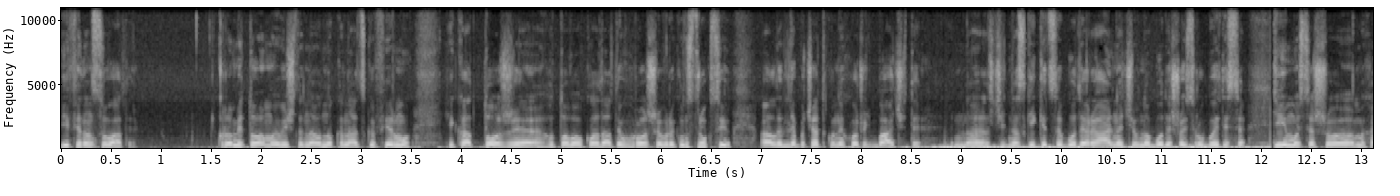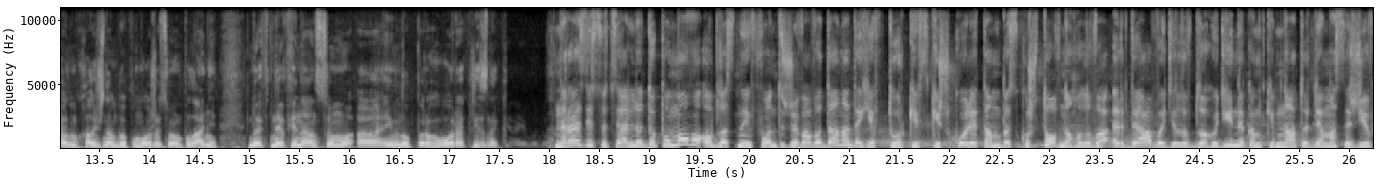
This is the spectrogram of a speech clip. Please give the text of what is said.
і фінансувати. Крім того, ми вийшли на одну канадську фірму, яка теж готова вкладати в гроші в реконструкцію, але для початку не хочуть бачити, чи наскільки це буде реально, чи воно буде щось робитися. Діємося, що Михайло Михайлович нам допоможе в цьому плані. Ну, не в фінансовому, а іменно в переговорах різних. Наразі соціальну допомогу обласний фонд Жива вода надає в Турківській школі. Там безкоштовно голова РДА виділив благодійникам кімнату для масажів.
